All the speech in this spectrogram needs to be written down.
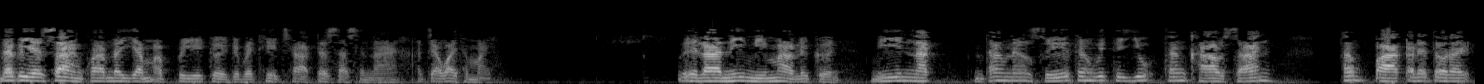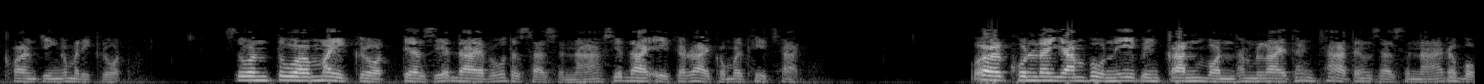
แล้วก็จะสร้างความระยำอปรีเกิดกับประเทศชาติและศาสนาอาจจะไหว้ทำไม เวลานี้มีมากเหลือเกิน มีหนักทั้งหนังสือทั้งวิทยุทั้งข่าวสาร ทั้งปากอะไรต่ออะไรความจริงก็ไม่ได้โกรธ ส่วนตัวไม่โกรธแต่เสียดายพระพุทธศาสนา เสียดายเอกราชของประเทศชาติ ว่าคนระยำพวกนี้เป็นการบ่อนทำลายทั้งชาติทั้งศาสนาระบบ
